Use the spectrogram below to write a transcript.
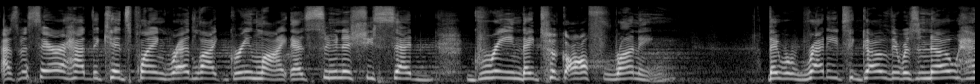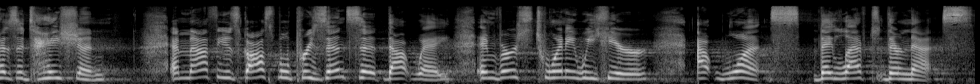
As Miss Sarah had the kids playing red light, green light, as soon as she said green, they took off running. They were ready to go. There was no hesitation. And Matthew's gospel presents it that way. In verse 20, we hear, at once they left their nets.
